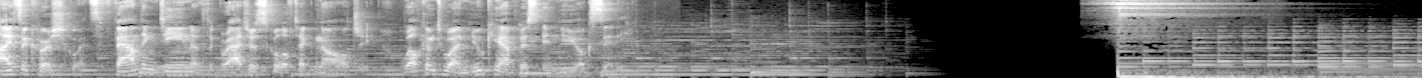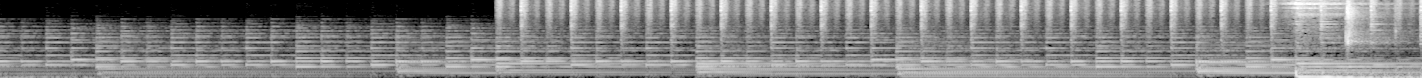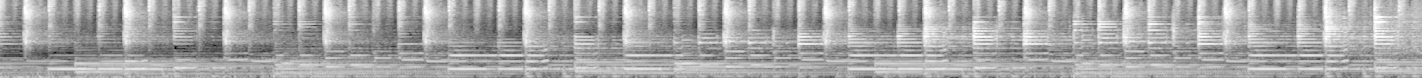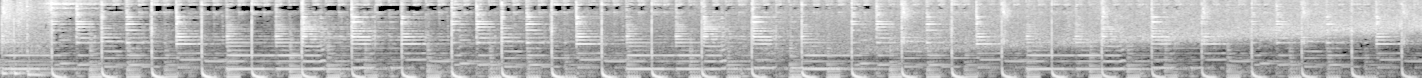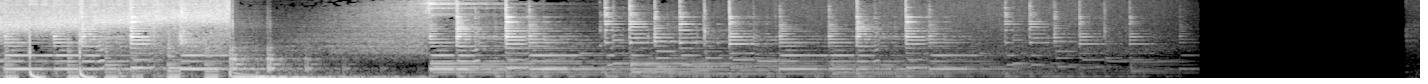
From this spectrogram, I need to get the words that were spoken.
Isaac Hershkowitz, founding dean of the Graduate School of Technology. Welcome to our new campus in New York City.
